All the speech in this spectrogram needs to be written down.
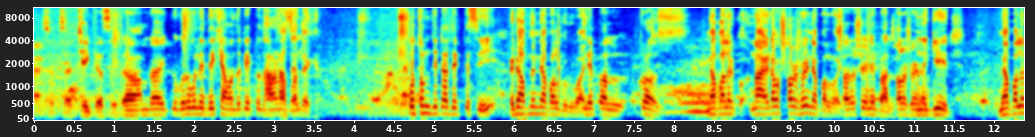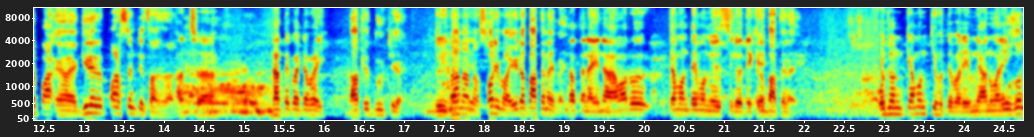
আচ্ছা আচ্ছা ঠিক আছে। তা আমরা একটু গরুগুলি দেখি আমাদেরকে একটু ধারণা আচ্ছা দেন। দেখেন। প্রথম যেটা দেখতেছি এটা আপনার নেপাল গরু ভাই। নেপাল ক্রস। নেপালের ক- না এটা সরাসরি নেপাল ভাই। সরাসরি নেপাল সরাসরি মানে। গির। নেপালের পা- হ্যাঁ, গিরের পার্সেন্টেজ আছে। আর। আচ্ছা। দাঁতে কয়টা ভাই? দাঁতে দুইটা। দুই না না না সরি ভাই এটা দাঁতে নাই ভাই। দাঁতে নাই না আমারও তেমনটাই মনে হয়েছিল দেখে। দাঁতে নাই। ওজন কেমন কি হতে পারে এমনি আনুমানিক? ওজন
